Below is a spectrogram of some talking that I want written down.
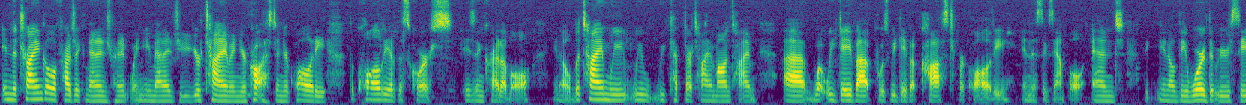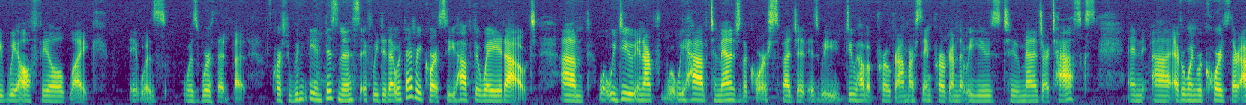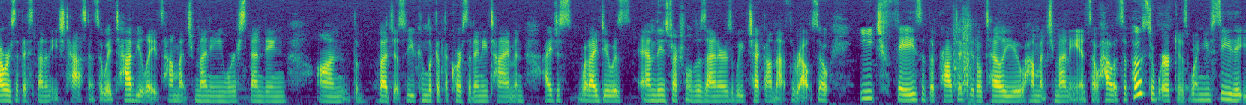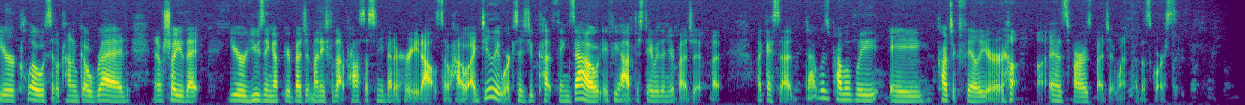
in the triangle of project management, when you manage your time and your cost and your quality, the quality of this course is incredible. You know, the time we, we, we kept our time on time. Uh, what we gave up was we gave up cost for quality in this example. And, you know, the award that we received, we all feel like it was, was worth it. But of course, we wouldn't be in business if we did that with every course, so you have to weigh it out. Um, what we do in our, what we have to manage the course budget is we do have a program, our same program that we use to manage our tasks, and uh, everyone records their hours that they spend on each task, and so it tabulates how much money we're spending on the budget. So you can look at the course at any time. And I just, what I do is, and the instructional designers, we check on that throughout. So each phase of the project, it'll tell you how much money. And so how it's supposed to work is when you see that you're close, it'll kind of go red and it'll show you that you're using up your budget monies for that process and you better hurry it out. So how ideally it works is you cut things out if you have to stay within your budget. But like I said, that was probably a project failure as far as budget went for this course.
